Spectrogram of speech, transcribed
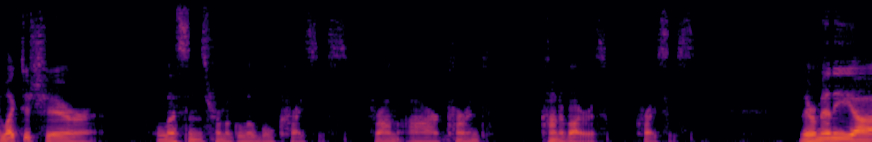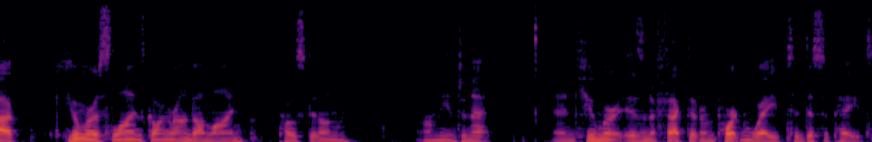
I'd like to share lessons from a global crisis, from our current coronavirus crisis. There are many uh, humorous lines going around online, posted on, on the internet, and humor is an effective and important way to dissipate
